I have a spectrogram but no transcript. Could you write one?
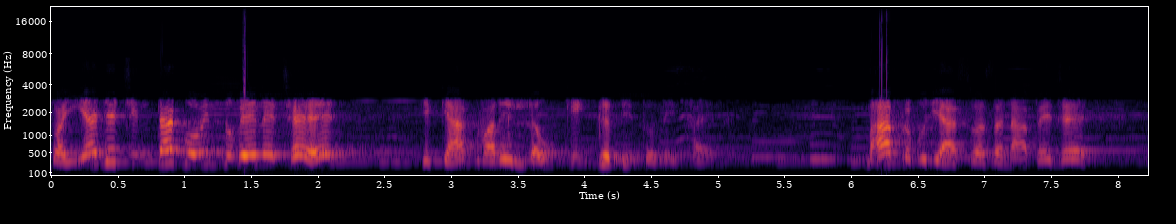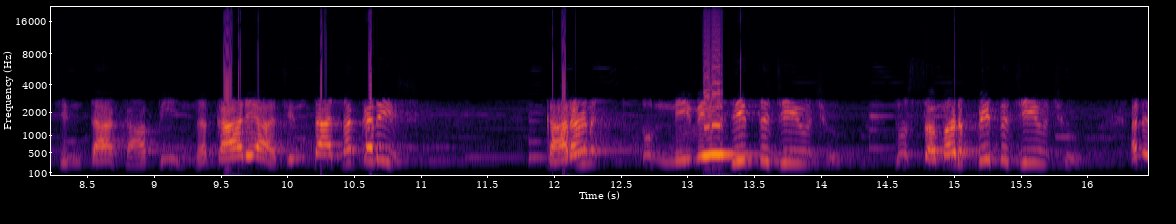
તો અહીંયા જે ચિંતા ગોવિંદ દુબેને છે કે ક્યાંક મારી લૌકિક ગતિ તો નહીં થાય. મહાપ્રભુજી આશ્વાસન આપે છે, ચિંતા કાપી ન કાર્યા, ચિંતા ન કરીશ. કારણ તું નિવેદિત જીવ છું, તું સમર્પિત જીવ છું, અને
